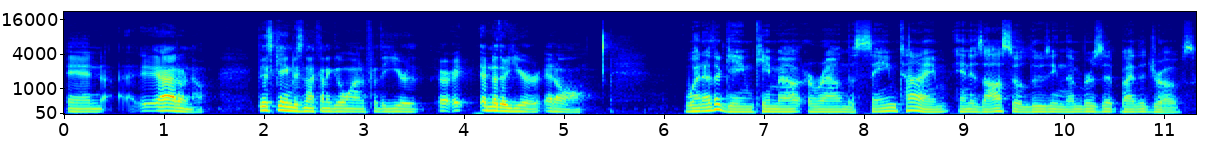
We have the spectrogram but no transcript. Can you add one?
and I don't know. This game is not going to go on for the year or another year at all. What other game came out around the same time and is also losing numbers by the droves?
